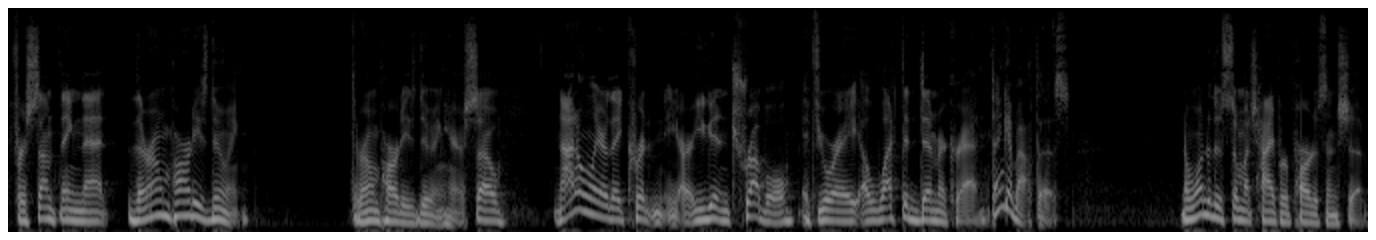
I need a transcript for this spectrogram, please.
for something that their own party's doing. Their own party's doing here. So, not only are they crit- are you getting trouble if you're a elected Democrat. Think about this. No wonder there's so much hyper partisanship.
